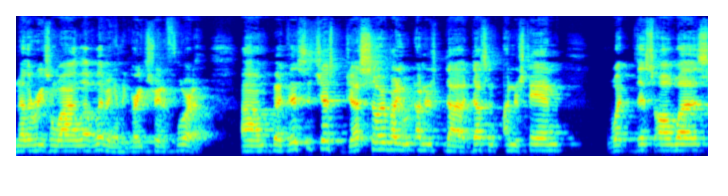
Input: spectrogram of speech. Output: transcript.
Another reason why I love living in the great state of Florida. Um, but this is just just so everybody under, uh, doesn't understand what this all was.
